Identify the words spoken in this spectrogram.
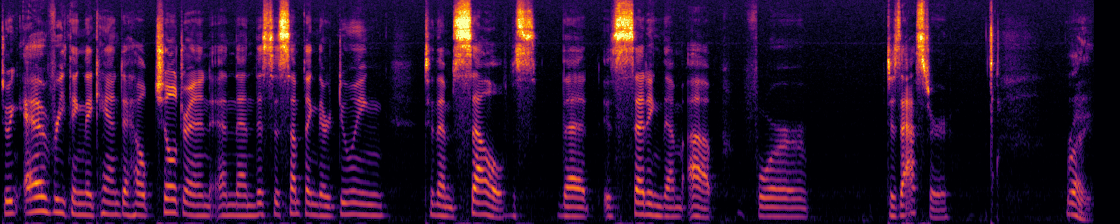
doing everything they can to help children, and then this is something they're doing to themselves that is setting them up for disaster. Right.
